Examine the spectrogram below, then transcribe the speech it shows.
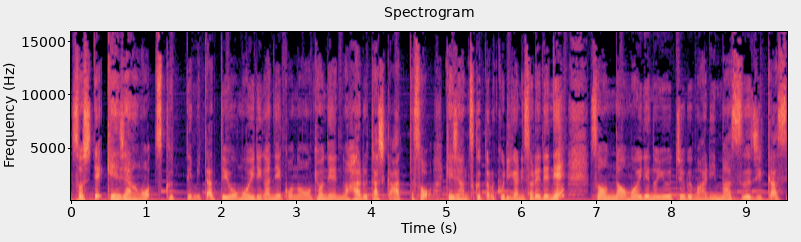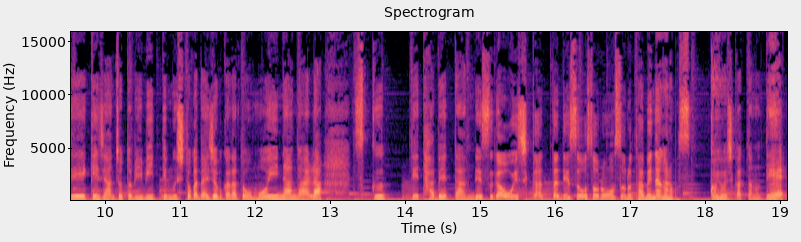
そして、ケジャンを作ってみたっていう思い出がね、この去年の春確かあったそう。ケジャン作ったの栗ガニそれでね、そんな思い出の YouTube もあります。自家製ケジャンちょっとビビって虫とか大丈夫かなと思いながら作って食べたんですが美味しかったです。恐る恐る食べながらもすっごい美味しかったので、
